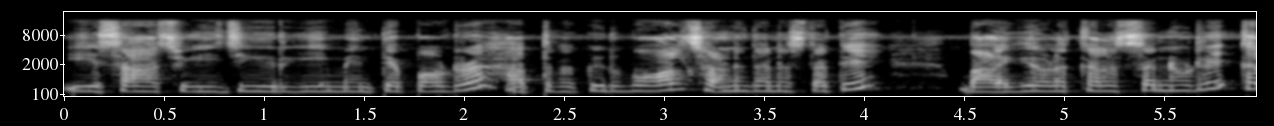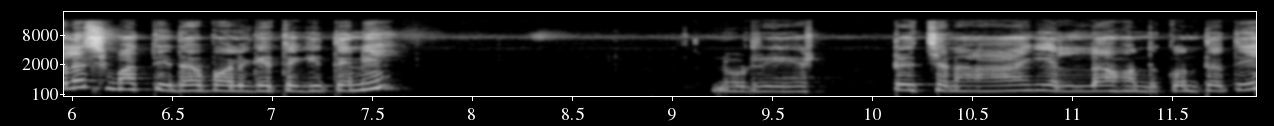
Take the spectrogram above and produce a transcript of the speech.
ಈ ಸಾಸಿವೆ ಜೀರಿಗೆ ಮೆಂತ್ಯ ಪೌಡ್ರ್ ಹತ್ತಬೇಕು ಇದು ಬಾಲ್ ಸಣ್ಣದು ಅನ್ನಿಸ್ತತಿ ಬಾಳಿಗೆ ಒಳಗೆ ಕಲಸ ನೋಡ್ರಿ. ಕಲಸಿ ಮತ್ತೆ ಇದ ಬಾಲ್ಗೆ ತೆಗಿತೇನೆ. ನೋಡ್ರಿ ಎಷ್ಟು ಚೆನ್ನಾಗಿ ಎಲ್ಲ ಹೊಂದ್ಕೊತತಿ.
